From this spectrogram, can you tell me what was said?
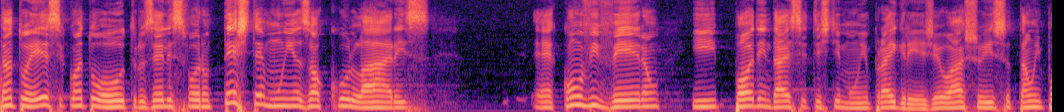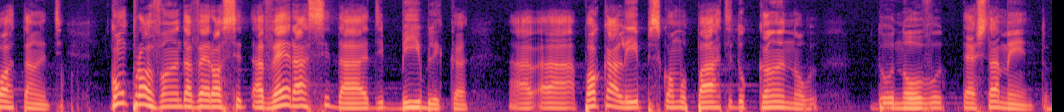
tanto esse quanto outros, eles foram testemunhas oculares, é, conviveram e podem dar esse testemunho para a igreja. Eu acho isso tão importante. Comprovando a veracidade bíblica, a, a Apocalipse como parte do cano do Novo Testamento.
